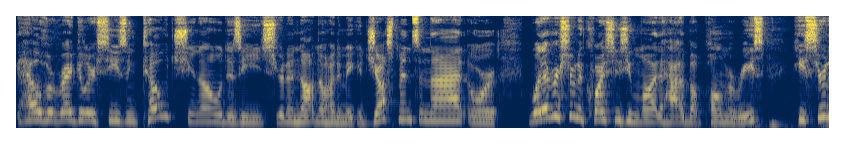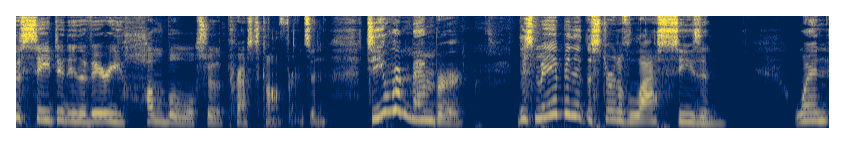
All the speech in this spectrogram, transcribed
hell of a regular season coach? You know, does he sort of not know how to make adjustments in that, or whatever sort of questions you might have had about Paul Maurice? He sort of saved it in a very humble sort of press conference. And do you remember? This may have been at the start of last season when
